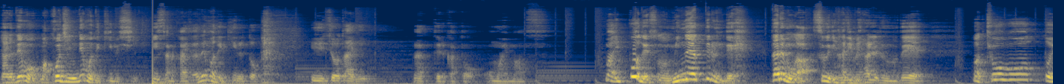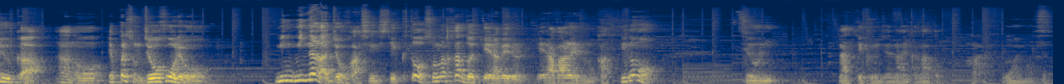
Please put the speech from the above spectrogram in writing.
誰でも、まあ、個人でもできるし、小さな会社でもできるという状態になってるかと思います。まあ、一方で、その、みんなやってるんで、誰もがすぐに始められるので、まあ、競合というか、あの、やっぱりその情報量を、み、みんなが情報発信していくと、その中からどうやって選べる、選ばれるのかっていうのも、必要になってくるんじゃないかなとは思います。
